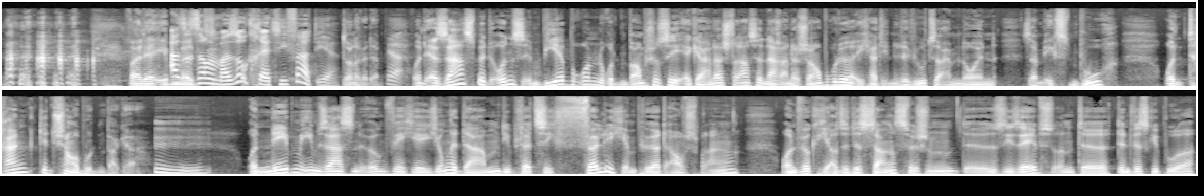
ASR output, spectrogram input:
Weil er eben Also sagen wir mal, so kreativ wart ihr. Donnerwetter. Ja. Und er saß mit uns im Bierbrunnen, Roten Baumchaussee, Ecke Hallerstraße, nach einer Schaubude. Ich hatte ihn interviewt zu einem neuen, seinem x-ten Buch und trank den Schaubudenbagger. Und neben ihm saßen irgendwelche junge Damen, die plötzlich völlig empört aufsprangen und wirklich also Distanz zwischen äh, sie selbst und äh, den Whisky pur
